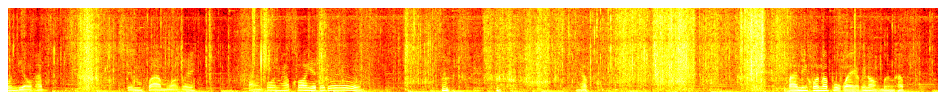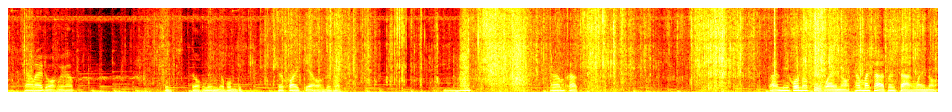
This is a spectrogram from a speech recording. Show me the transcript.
อืมโพนเดียวครับ เต็มฟ้าหมวกเลยทางโพนครับขอเห็ดหน่อยเด้อครับป่านมีคนมาปลูกไว้ครับพี่น้องเบิ้งครับยางไรดอกเลยครับดอกหนึ่งเดี๋ยวผมจะค่อยแกะออกด้วยครับอืมงามครับป่านมีคนมาปลูกไว้เนาะธรรมชาติมันสร้างไว้เนาะ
